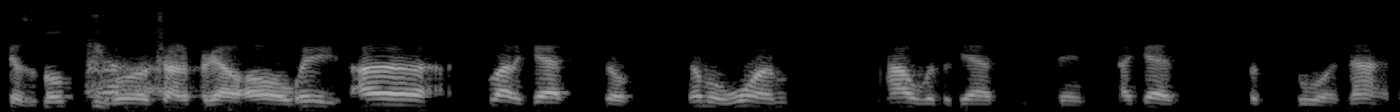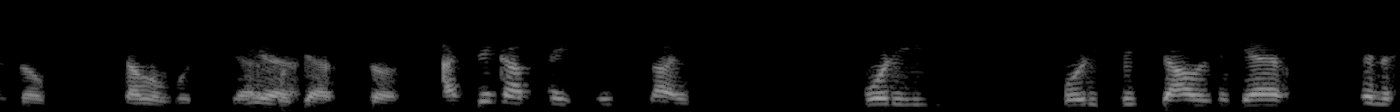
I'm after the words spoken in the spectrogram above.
Because those people are trying to figure out, oh, wait, uh, a lot of gas fees. So number one, how would the gas fees been? I guess for people who are not in the know, tell them what the gas, Yeah. what gas fees are. I think I paid like 40 40 50 dollars in gas. And the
